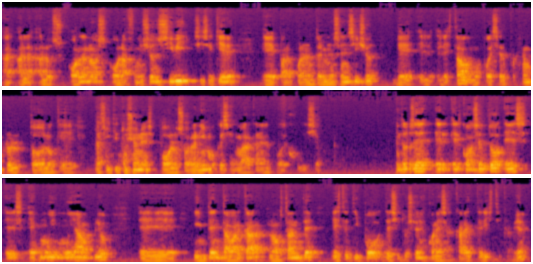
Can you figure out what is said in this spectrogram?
a los órganos o la función civil, si se quiere, eh, para poner en términos sencillos, del el Estado, como puede ser, por ejemplo, todo lo que las instituciones o los organismos que se enmarcan en el Poder Judicial. Entonces, el, el concepto es, es, es, muy, muy amplio, eh, intenta abarcar, no obstante, este tipo de situaciones con esas características. ¿bien?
